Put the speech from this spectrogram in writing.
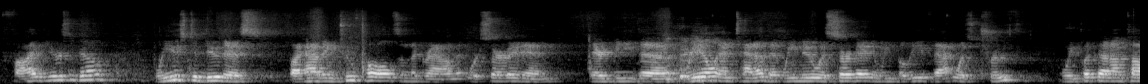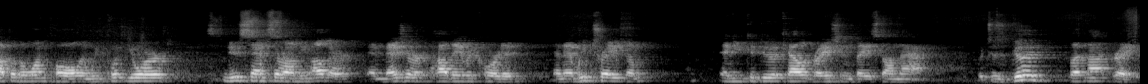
five years ago, we used to do this by having two poles in the ground that were surveyed in. There'd be the real antenna that we knew was surveyed, and we believed that was truth. We put that on top of the one pole, and we put your new sensor on the other and measure how they recorded, and then we trade them, and you could do a calibration based on that, which is good, but not great.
